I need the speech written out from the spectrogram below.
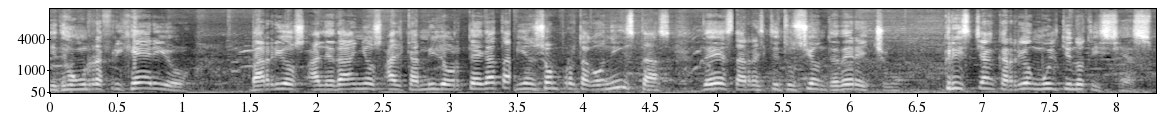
y de un refrigerio. Barrios aledaños al Camilo Ortega también son protagonistas de esta restitución de derecho. Cristian Carrión, Multinoticias.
